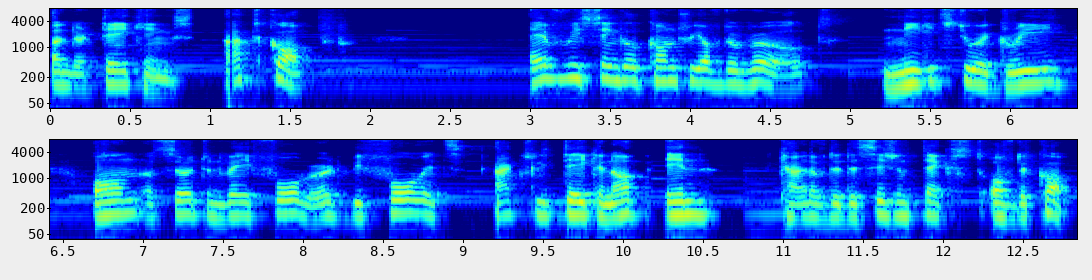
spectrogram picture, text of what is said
undertakings. At COP, every single country of the world needs to agree on a certain way forward before it's actually taken up in kind of the decision text of the COP.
